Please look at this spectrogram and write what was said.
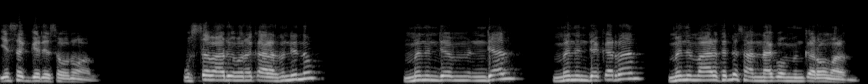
የሰገደ ሰው ነው አሉ ውስጥ ባዶ የሆነ ቃላት ምንድነው ምን እንዲያል ምን እንደቀራን ምን ማለት እንደ ሳናቀው የምንቀረው ማለት ነው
